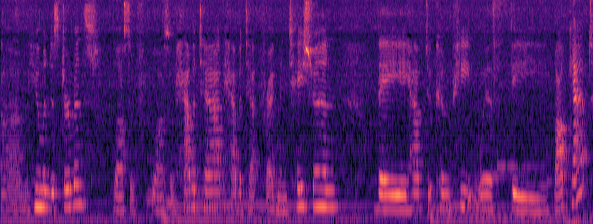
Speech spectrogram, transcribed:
um, human disturbance, loss of loss of habitat, habitat fragmentation. They have to compete with the bobcat,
